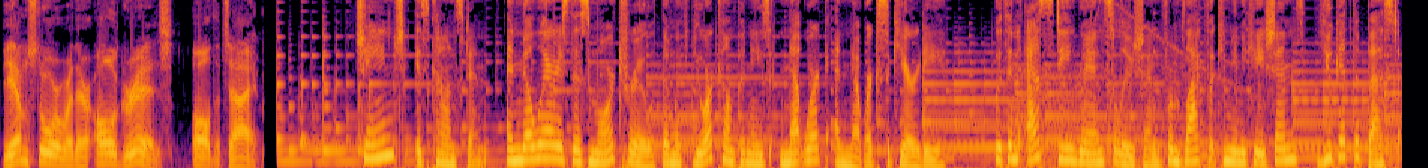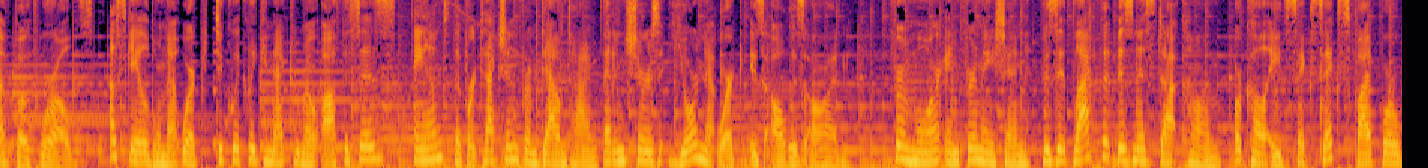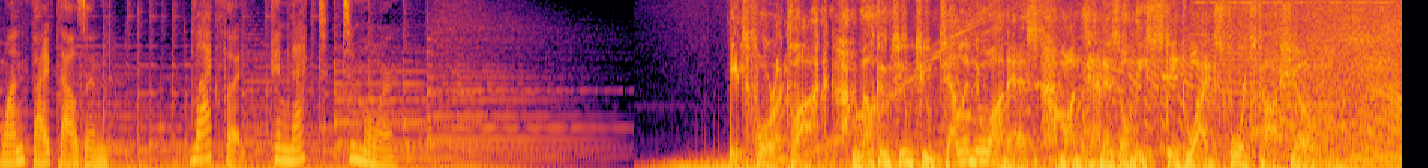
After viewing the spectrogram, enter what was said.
The M Store, where they're all Grizz all the time. Change is constant, and nowhere is this more true than with your company's network and network security. With an SD WAN solution from Blackfoot Communications, you get the best of both worlds a scalable network to quickly connect remote offices, and the protection from downtime that ensures your network is always on. For more information, visit blackfootbusiness.com or call 866 541 5000. Blackfoot, connect to more. It's 4 o'clock. Welcome to Tutela Nuanez, Montana's only statewide sports talk show.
